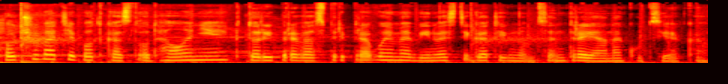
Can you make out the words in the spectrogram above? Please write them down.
Počúvate podcast Odhalenie, ktorý pre vás pripravujeme v investigatívnom centre Jana Kuciaka.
